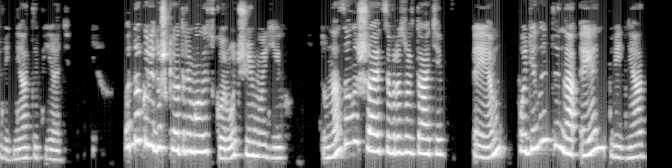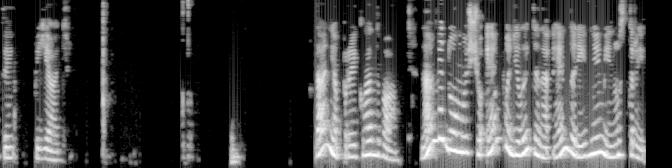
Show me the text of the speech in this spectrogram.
відняти 5. Однакові дужки отримали, скорочуємо їх. То в нас залишається в результаті m поділити на n відняти 5. Дання приклад 2. Нам відомо, що m поділити на n дорівнює мінус 3.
